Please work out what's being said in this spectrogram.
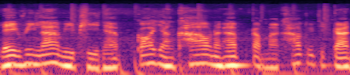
เลขวิ่งล่า VP นะครับ ก็ยังเข้านะครับ กลับมาเข้าติดติดกัน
